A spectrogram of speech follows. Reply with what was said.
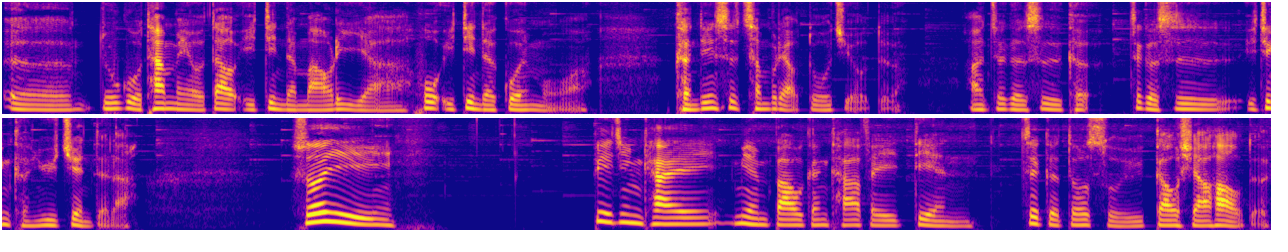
呃，如果它没有到一定的毛利啊，或一定的规模啊，肯定是撑不了多久的啊。这个是可，这个是一定可预见的啦。所以。毕竟开面包跟咖啡店，这个都属于高消耗的。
